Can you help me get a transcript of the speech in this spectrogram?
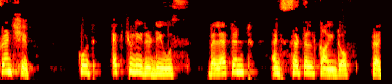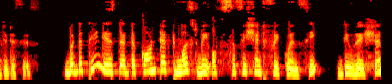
friendship could truly reduce belligerent and still kind of پر but the thing is that the contact must be of sufficient frequency duration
